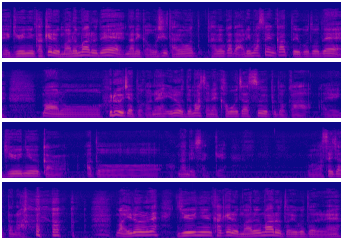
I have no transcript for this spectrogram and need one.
えー牛乳かける〇〇で何か美味しい食べ方ありませんかということで、まあ、あのフルーチェとかねいろいろ出ましたね。かぼちゃスープとか、えー牛乳缶あと何でしたっけ？忘れちゃったな。まあいろいろね牛乳かける〇〇ということでね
